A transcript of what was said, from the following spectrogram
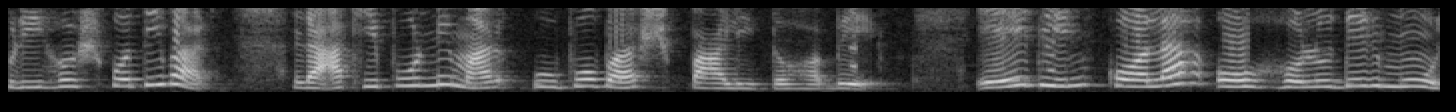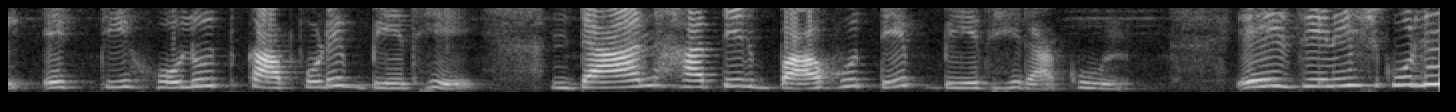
বৃহস্পতিবার রাখি পূর্ণিমার উপবাস পালিত হবে। এই দিন কলা ও হলুদের মূল একটি হলুদ কাপড়ে বেঁধে ডান হাতের বাহুতে বেঁধে রাখুন। এই জিনিসগুলি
